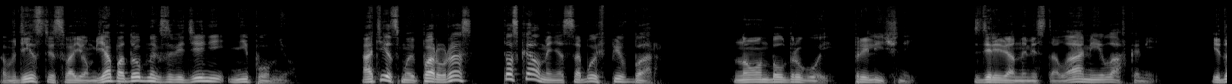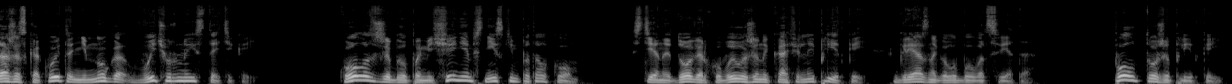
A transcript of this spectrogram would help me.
В детстве своем я подобных заведений не помню. Отец мой пару раз таскал меня с собой в пивбар. Но он был другой, приличный, с деревянными столами и лавками, и даже с какой-то немного вычурной эстетикой. Колос же был помещением с низким потолком. Стены доверху выложены кафельной плиткой, грязно-голубого цвета. Пол тоже плиткой,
